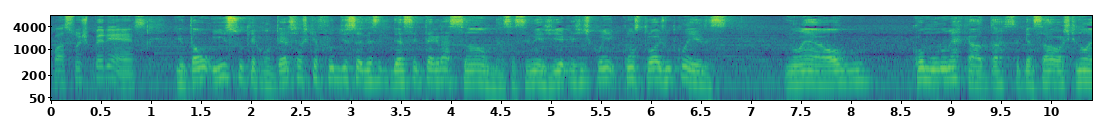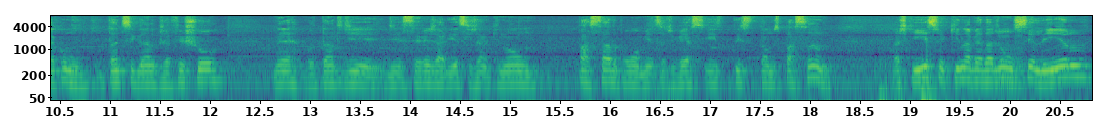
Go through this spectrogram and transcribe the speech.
com a sua experiência. Então, isso que acontece, eu acho que é fruto disso, dessa, dessa integração, dessa sinergia que a gente constrói junto com eles. Não é algo comum no mercado, tá? Você pensar, eu acho que não é comum. O tanto de cigano que já fechou, né? o tanto de, de cervejarias que, já, que não passaram por momentos adversos e estamos passando. Acho que isso aqui, na verdade, é um uhum. celeiro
